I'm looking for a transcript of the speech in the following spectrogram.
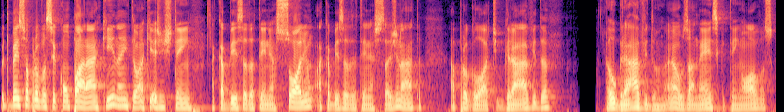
Muito bem, só para você comparar aqui, né? Então aqui a gente tem a cabeça da tênia solium, a cabeça da tênia saginata, a proglote grávida, ou grávido, né? Os anéis que têm ovos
